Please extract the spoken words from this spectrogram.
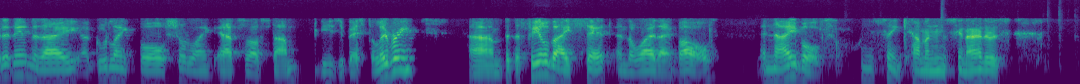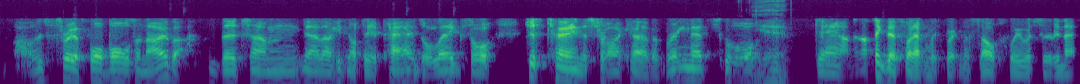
But at the end of the day, a good length ball, short length outside stump is your best delivery. Um, but the field they set and the way they bowled enabled. When you've seen Cummins, you know, there was oh, there's three or four balls and over that um, you know they were hitting off their pads or legs or just turning the strike over, bringing that score yeah. down. And I think that's what happened with Brett and myself. We were sort of in that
